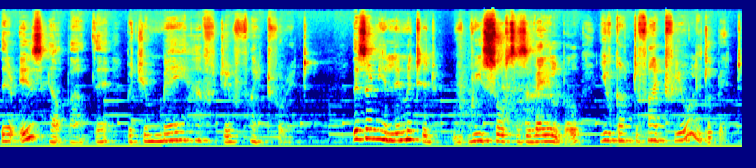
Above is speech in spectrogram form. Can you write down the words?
There is help out there, but you may have to fight for it. There's only a limited resources available. You've got to fight for your little bit.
